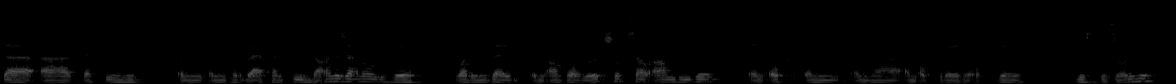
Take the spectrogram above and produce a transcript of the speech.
Dat, uh, dat ging een, een verblijf van tien dagen zijn ongeveer, waarin dat ik een aantal workshops zou aanbieden en ook een, een, uh, een optreden of twee moest verzorgen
